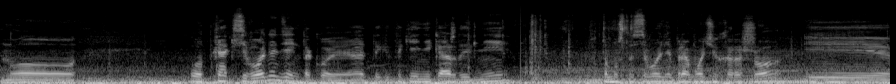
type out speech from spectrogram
Но вот как сегодня день такой, э, та- такие не каждые дни. Потому что сегодня прям очень хорошо. И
